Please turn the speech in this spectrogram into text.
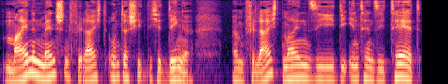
meinen Menschen vielleicht unterschiedliche Dinge. Ähm, vielleicht meinen sie die Intensität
